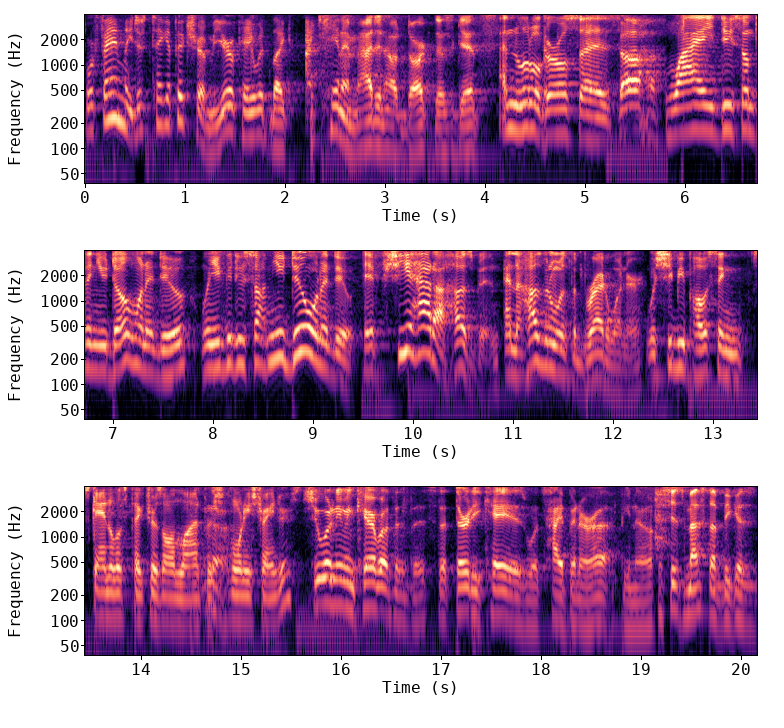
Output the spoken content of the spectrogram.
We're family. Just take a picture of me. You're okay with like? I can't imagine how dark this gets. And the little girl says, Ah. Why do something you don't want to do when you could do something you do want to do? If she had a husband and the husband was the breadwinner, would she be posting scandalous pictures online for horny strangers? She wouldn't even care about the, this. The 30k is what what's hyping her up, you know? It's just messed up because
